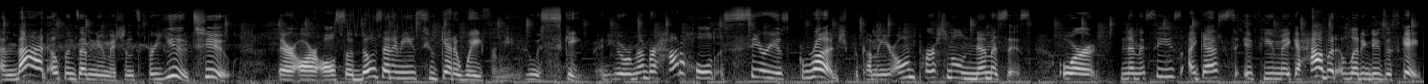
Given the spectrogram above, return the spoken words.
And that opens up new missions for you too. There are also those enemies who get away from you, who escape, and who remember how to hold a serious grudge, becoming your own personal nemesis. Or nemesis, I guess, if you make a habit of letting dudes escape.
